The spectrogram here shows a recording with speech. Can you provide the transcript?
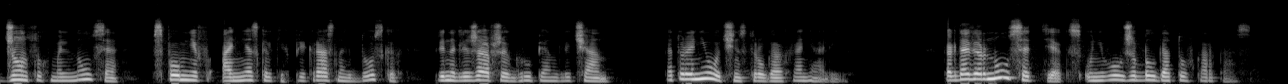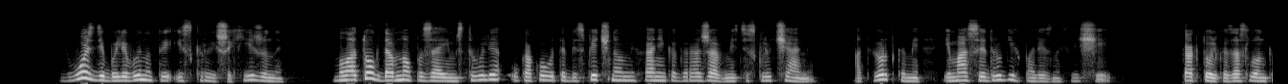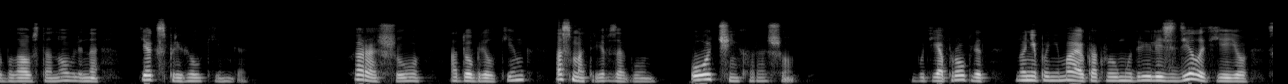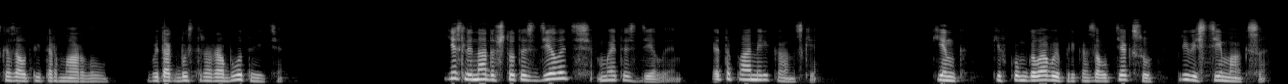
Джонс ухмыльнулся, вспомнив о нескольких прекрасных досках, принадлежавших группе англичан, которые не очень строго охраняли их. Когда вернулся Текс, у него уже был готов каркас. Гвозди были вынуты из крыши хижины, молоток давно позаимствовали у какого-то беспечного механика гаража вместе с ключами — отвертками и массой других полезных вещей. Как только заслонка была установлена, Текс привел Кинга. «Хорошо», — одобрил Кинг, осмотрев загон. «Очень хорошо». «Будь я проклят, но не понимаю, как вы умудрились сделать ее», — сказал Питер Марлоу. «Вы так быстро работаете». «Если надо что-то сделать, мы это сделаем. Это по-американски». Кинг кивком головы приказал Тексу привести Макса.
